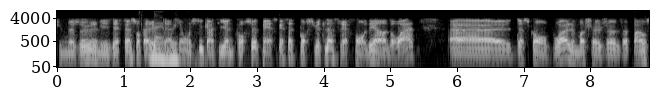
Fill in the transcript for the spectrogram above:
tu mesures les effets sur ta ben réputation aussi quand il y a une poursuite, mais est-ce que cette poursuite-là serait fondée en droit? Euh, de ce qu'on voit, moi, je, je, pense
